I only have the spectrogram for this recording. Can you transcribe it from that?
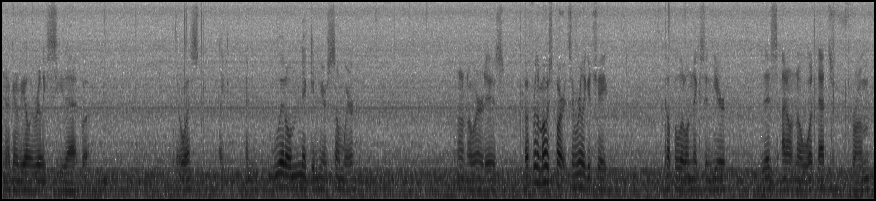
You're not going to be able to really see that, but there was like a little nick in here somewhere. I don't know where it is. But for the most part, it's in really good shape. A couple little nicks in here. This, I don't know what that's from.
